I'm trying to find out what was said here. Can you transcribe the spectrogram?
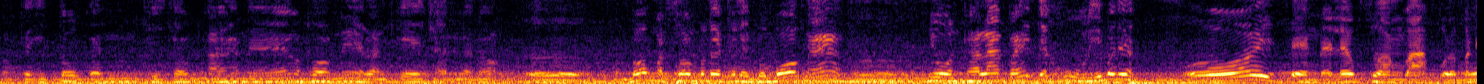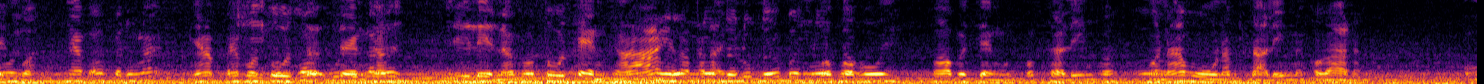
มันก็อีโต้กันคือเขาอาแนวพ่อแม่รังเกฉันนะเนาะเออมันบอกมันซ่อนมาได้ก็เลยบ่บอกนะ อืมโยนภาระไปให้แต่ขู่นี้ปะเนี่ยโอ้ยแสงได้แล้วสว่างบากพุ่นละบัดนี้กว่าโอ้ยแงบออกไปตรงนั้นยับให้พอตู้ขี่เข้าแสงซะเลยสีเลนแล้วพอตู้แสงช้าให้เราเเท่าไหร่ดี๋ยวลูกเด้อเบิ่งรพอถพอโอ้ยพอไปแสงพวกสาเลิงเขาเออหัวหน้าหมูน้ำสาเลิงนะเขาว่านะโอ้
